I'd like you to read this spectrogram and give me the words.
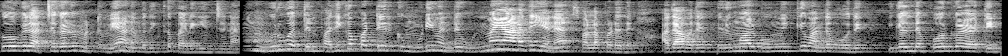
கோவில் அர்ச்சகர்கள் மட்டுமே அனுமதிக்கப்படுகின்றனர். உருவத்தில் பதிக்கப்பட்டிருக்கும் முடி வந்து உண்மையானது என சொல்லப்படுது. அதாவது பெருமாள் பூமிக்கு வந்தபோது நிகழ்ந்த போர்க்களத்தின்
